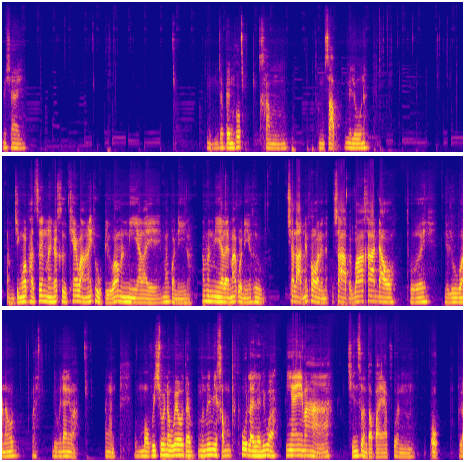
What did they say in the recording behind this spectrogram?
ไม่ใช่ จะเป็นพวกคำำศัพท์ไม่รู้นะถามจริงว่าพัซเซิลมันก็คือแค่วางให้ถูกหรือว่ามันมีอะไรมากกว่านี้หรอ ถ้ามันมีอะไรมากกว่านี้ก็คือ ฉลาดไม่พอเลยเนี่ยอุตสาห์แบบว่าคาดเดาโถเอ้ยเดี๋ยวดูก่อนนะว่าดูไม่ได้นี่หว่าช่างมันผมบอกวิชวลโนเวลแต่มันไม่มีคำพูดอะไรเลยนี่หว่านี่ไงมาหาชิ้นส่วนต่อไปครับ ส่วนอกล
